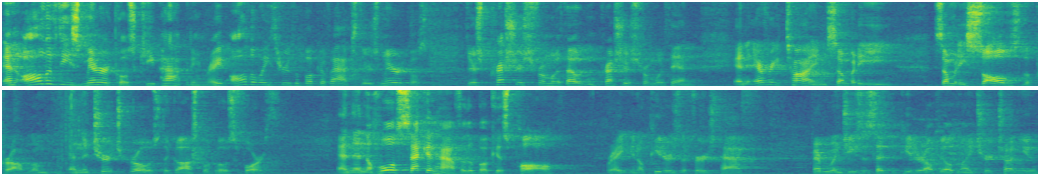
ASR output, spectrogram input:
And all of these miracles keep happening, right? All the way through the book of Acts, there's miracles. There's pressures from without and pressures from within. And every time somebody, somebody solves the problem and the church grows, the gospel goes forth. And then the whole second half of the book is Paul, right? You know, Peter's the first half. Remember when Jesus said to Peter, I'll build my church on you?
